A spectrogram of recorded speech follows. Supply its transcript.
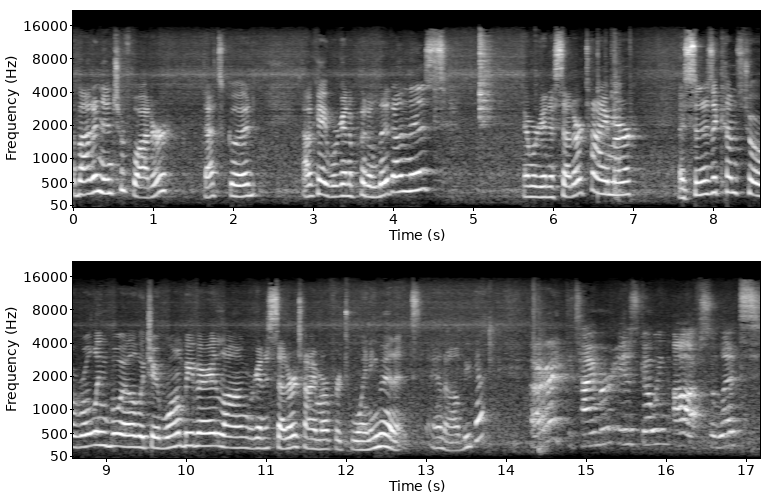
about an inch of water. That's good. Okay, we're going to put a lid on this and we're going to set our timer as soon as it comes to a rolling boil, which it won't be very long, we're going to set our timer for 20 minutes and I'll be back. All right, the timer is going off, so let's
